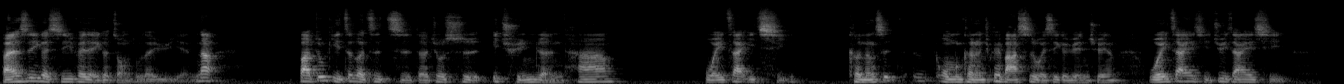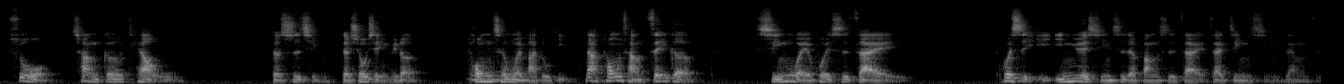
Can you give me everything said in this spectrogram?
反正是一个西非的一个种族的语言。那 Baduki 这个字指的就是一群人，他围在一起，可能是我们可能就可以把它视为是一个圆圈，围在一起，聚在一起做唱歌跳舞的事情的休闲娱乐，通称为 Baduki。那通常这个行为会是在会是以音乐形式的方式在在进行这样子。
